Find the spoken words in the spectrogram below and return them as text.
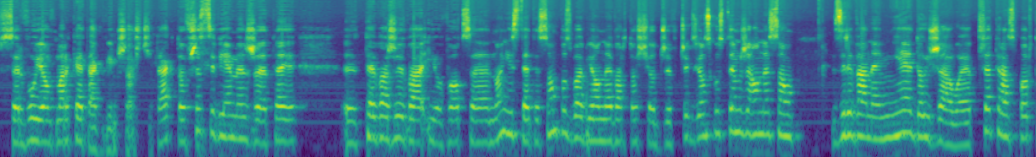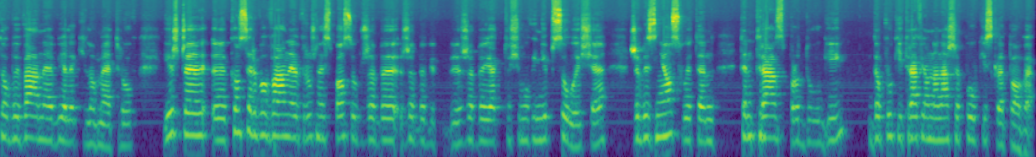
serwują w marketach w większości, tak? To wszyscy wiemy, że te, te warzywa i owoce, no niestety są pozbawione wartości odżywczych, w związku z tym, że one są zrywane niedojrzałe, przetransportowywane wiele kilometrów, jeszcze y, konserwowane w różny sposób, żeby, żeby, żeby jak to się mówi, nie psuły się, żeby zniosły ten, ten transport długi, dopóki trafią na nasze półki sklepowe.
